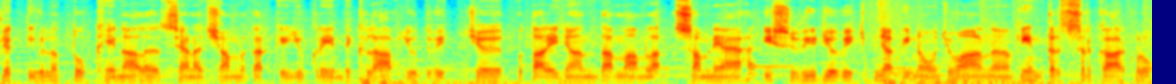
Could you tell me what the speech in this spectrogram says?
ਵਿਅਕਤੀ ਵੱਲੋਂ ਧੋਖੇ ਨਾਲ ਸੈਨਾ 'ਚ ਸ਼ਾਮਲ ਕਰਕੇ ਯੂਕਰੇਨ ਦੇ ਖਿਲਾਫ ਯੁੱਧ ਵਿੱਚ ਉਤਾਰੇ ਜਾਣ ਦਾ ਮਾਮਲਾ ਸਾਹਮਣੇ ਆਇਆ ਹੈ। ਇਸ ਵੀਡੀਓ ਵਿੱਚ ਪੰਜਾਬੀ ਨੌਜਵਾਨ ਕੇਂਦਰ ਸਰਕਾਰ ਕੋਲੋਂ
